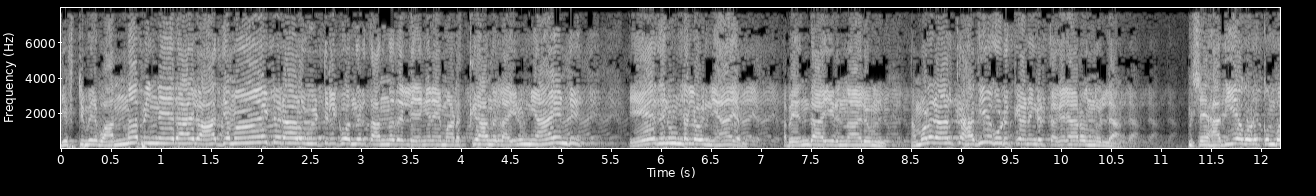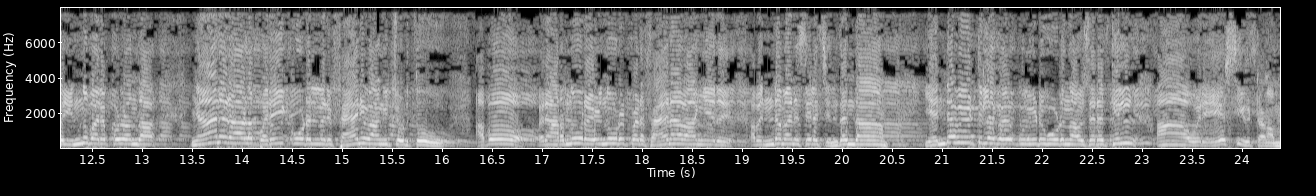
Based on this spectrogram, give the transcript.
ഗിഫ്റ്റ് വന്നാ പിന്നെ ഏതായാലും ആദ്യമായിട്ട് ഒരാൾ വീട്ടിലേക്ക് വന്നിട്ട് തന്നതല്ലേ? എങ്ങനെ മടക്കുക എന്നുള്ള അതിനും ന്യായമുണ്ട്. ഏതിനുണ്ടല്ലോ ന്യായം? അപ്പൊ എന്തായിരുന്നാലും നമ്മളൊരാൾക്ക് ഹതിയ കൊടുക്കുകയാണെങ്കിൽ തകരാറൊന്നുമില്ല. പക്ഷെ ഹതിയ കൊടുക്കുമ്പോൾ ഇന്ന് പലപ്പോഴും എന്താ ഞാനൊരാളെ പൊരയിക്കൂടലിന് ഒരു ഫാന് വാങ്ങിച്ചു കൊടുത്തു. അപ്പോ ഒരു അറുന്നൂറ് എഴുന്നൂറ് രൂപയുടെ ഫാനാ വാങ്ങിയത്. അപ്പൊ എന്റെ മനസ്സിലെ ചിന്ത എന്താ? എന്റെ വീട്ടിലെ വീട് കൂടുന്ന അവസരത്തിൽ ആ ഒരു എ സി കിട്ടണം.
